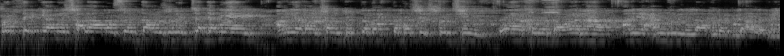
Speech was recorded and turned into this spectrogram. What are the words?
প্রত্যেককে আমি সালাম ও শ্রদ্ধা ও শুভেচ্ছা জানিয়ে আমি আমার সংযুক্ত বক্তব্য শেষ করছি। আমি আলহামদুলিল্লাহ আলমী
